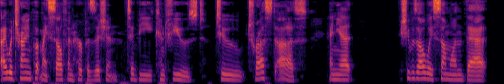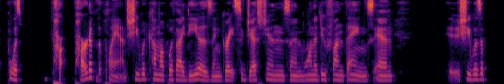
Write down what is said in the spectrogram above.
I would try and put myself in her position to be confused, to trust us. And yet she was always someone that was par- part of the plan. She would come up with ideas and great suggestions and want to do fun things. And eh, she was a,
